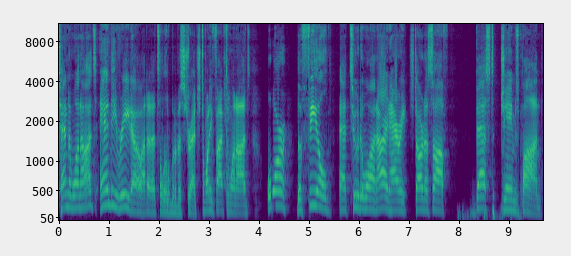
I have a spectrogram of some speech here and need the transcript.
10 to 1 odds. Andy Reid, oh, I know, that's a little bit of a stretch, 25 to 1 odds. Or the field at 2 to 1. All right, Harry, start us off. Best James Bond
